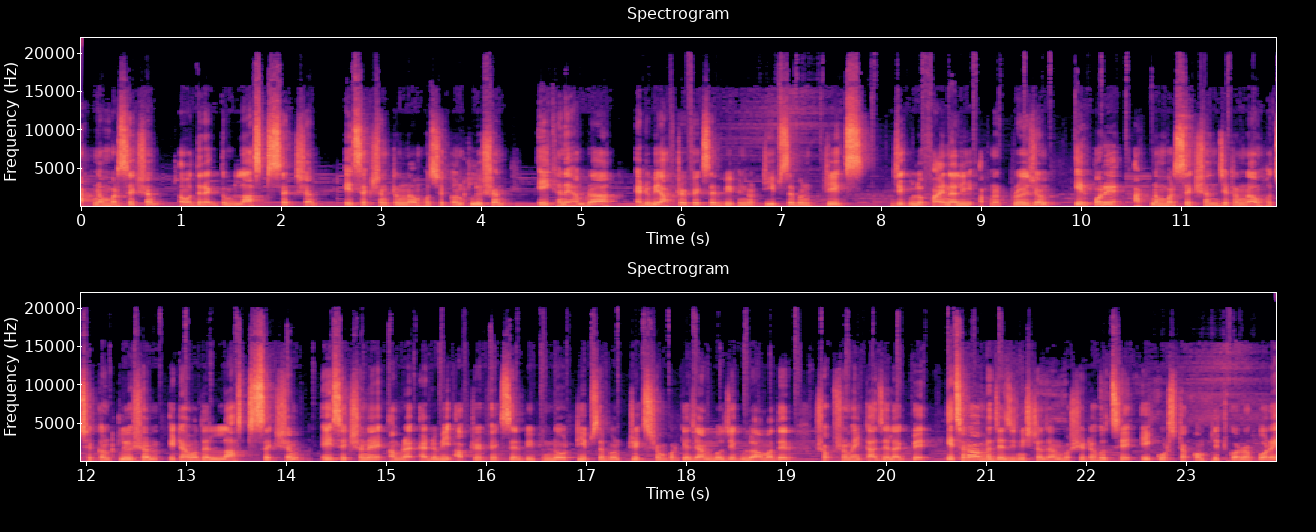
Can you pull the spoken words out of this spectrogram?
আট নম্বর সেকশন আমাদের একদম লাস্ট সেকশন এই সেকশনটার নাম হচ্ছে কনক্লুশন এইখানে আমরা অ্যাডোবি আফটার এফেক্টসের বিভিন্ন টিপস এবং ট্রিক্স যেগুলো ফাইনালি আপনার প্রয়োজন। এরপরে আট নম্বর সেকশন যেটার নাম হচ্ছে কনক্লুশন এটা আমাদের লাস্ট সেকশন এই সেকশনে আমরা অ্যাডোবি আফটার এফেক্টসের বিভিন্ন টিপস এবং ট্রিক্স সম্পর্কে জানব, যেগুলো আমাদের সবসময় কাজে লাগবে। এছাড়াও আমরা যে জিনিসটা জানব, সেটা হচ্ছে এই কোর্সটা কমপ্লিট করার পরে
